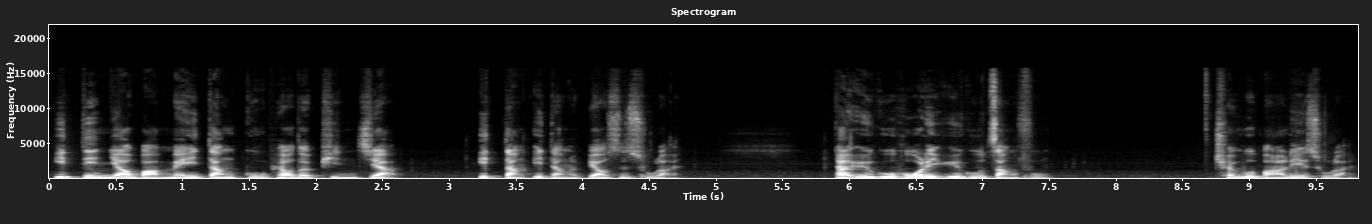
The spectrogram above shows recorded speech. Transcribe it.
一定要把每一档股票的评价一档一档的标示出来，它预估获利、预估涨幅，全部把它列出来，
